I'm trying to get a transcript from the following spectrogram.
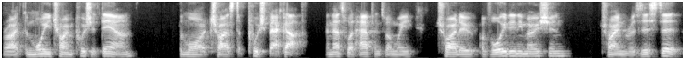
Right. The more you try and push it down, the more it tries to push back up. And that's what happens when we try to avoid an emotion, try and resist it,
